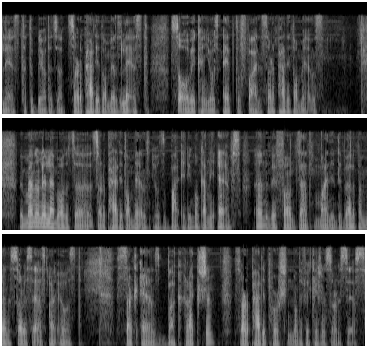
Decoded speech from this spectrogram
list to build the third-party domains list, so we can use it to find third-party domains. We manually labeled the third-party domains used by illegal gambling apps, and we found that many development services are used, such as bug collection, third-party push notification services.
